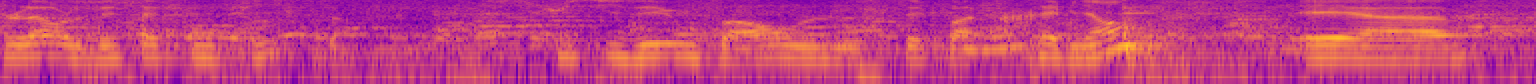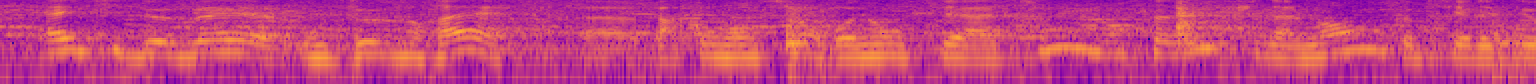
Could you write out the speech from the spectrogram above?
pleure le décès de son fils suicidé ou pas, on ne le sait pas très bien. Et euh, elle qui devait ou devrait, euh, par convention, renoncer à tout dans sa vie finalement, comme si elle était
